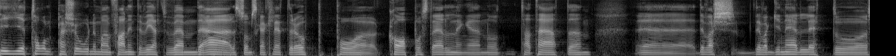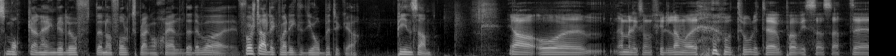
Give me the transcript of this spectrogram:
10-12 personer man fan inte vet vem det är som ska klättra upp på kapoställningen och ta täten. Eh, det, var, det var gnälligt och smockan hängde i luften och folk sprang och skällde. Det var, första halvlek var riktigt jobbigt tycker jag. Pinsam. Ja, och eh, ja, men liksom, fyllan var ju otroligt hög på vissa. Så att, eh,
